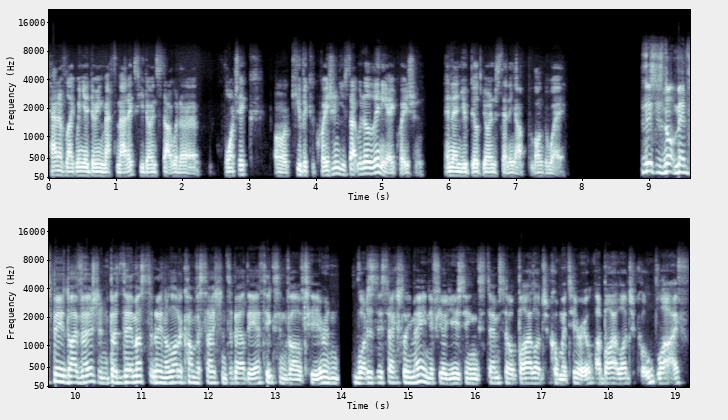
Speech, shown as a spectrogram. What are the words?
Kind of like when you're doing mathematics, you don't start with a quartic or cubic equation, you start with a linear equation, and then you build your understanding up along the way. This is not meant to be a diversion, but there must have been a lot of conversations about the ethics involved here. And what does this actually mean if you're using stem cell biological material, a biological life,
